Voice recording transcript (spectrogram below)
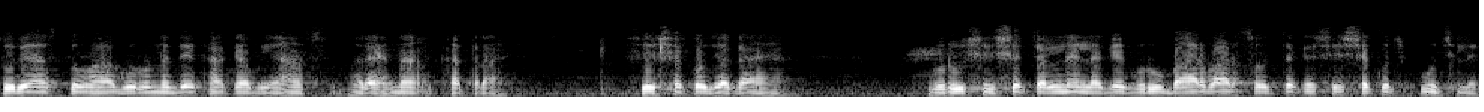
सूर्यास्त हुआ, गुरु ने देखा कि अब यहाँ रहना खतरा है। शिष्य को जगाया। गुरु शिष्य चलने लगे। गुरु बार बार सोचते कि शिष्य कुछ पूछ ले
